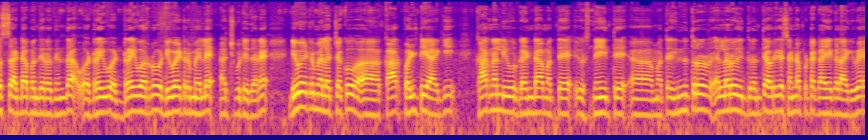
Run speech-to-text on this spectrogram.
ಬಸ್ ಅಡ್ಡ ಬಂದಿರೋದ್ರಿಂದ ಡ್ರೈವರ್ ಡ್ರೈವರು ಡಿವೈಡರ್ ಮೇಲೆ ಹಚ್ಚಿಬಿಟ್ಟಿದ್ದಾರೆ ಡಿವೈಡರ್ ಮೇಲೆ ಹಚ್ಚೋಕ್ಕೂ ಕಾರ್ ಪಲ್ಟಿ ಆಗಿ ಕಾರ್ನಲ್ಲಿ ಇವ್ರ ಗಂಡ ಮತ್ತು ಇವ್ರ ಸ್ನೇಹಿತೆ ಮತ್ತು ಇನ್ನಿತರರು ಎಲ್ಲರೂ ಇದ್ದರಂತೆ ಅವರಿಗೆ ಸಣ್ಣ ಪುಟ್ಟ ಗಾಯಗಳಾಗಿವೆ.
